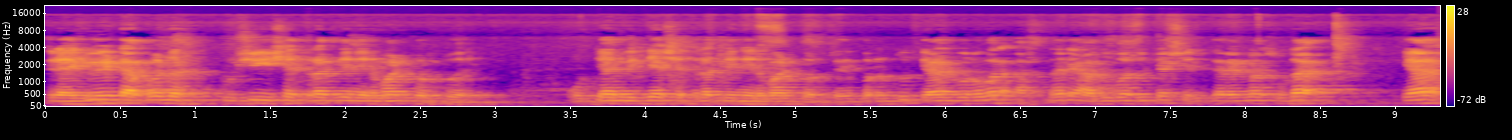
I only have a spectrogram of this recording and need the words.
ग्रॅज्युएट आपण कृषी क्षेत्रातले निर्माण करतोय उद्यान विद्या क्षेत्रातले निर्माण करतोय परंतु त्याचबरोबर असणाऱ्या आजूबाजूच्या शेतकऱ्यांना सुद्धा या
